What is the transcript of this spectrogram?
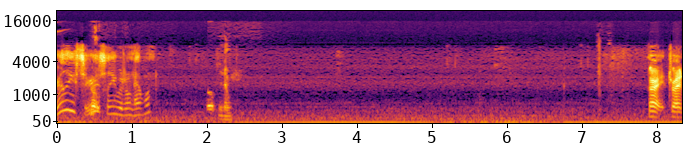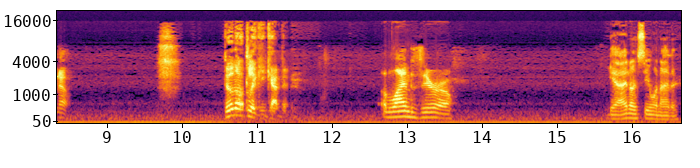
Really? Seriously? We don't have one? No. All right, try it now. Still no clicky, Captain. A line to zero. Yeah, I don't see one either.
